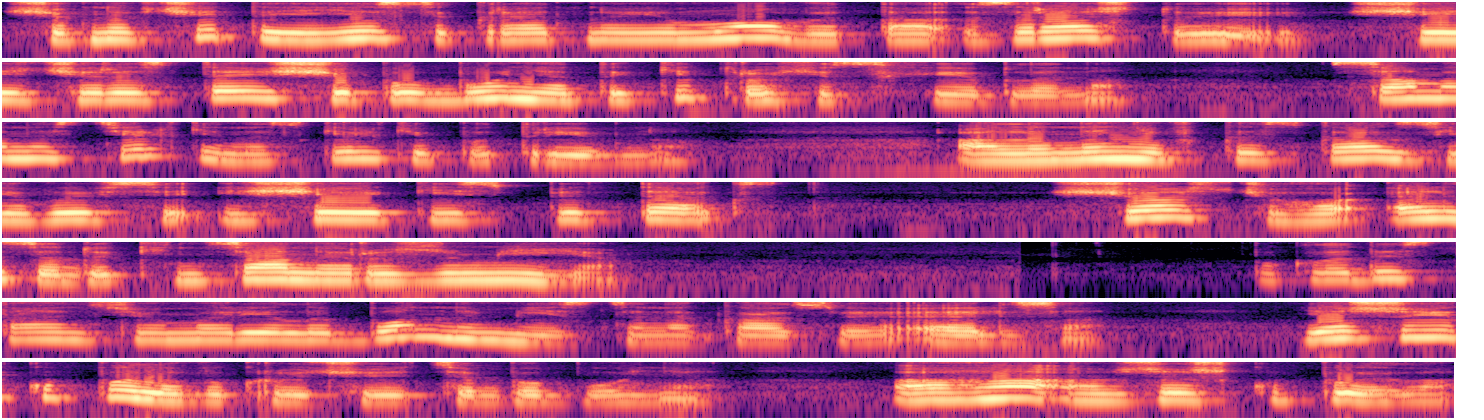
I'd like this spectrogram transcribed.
щоб навчити її секретної мови та, зрештою, ще й через те, що бабуня таки трохи схиблена, саме настільки, наскільки потрібно. Але нині в казках з'явився іще якийсь підтекст, щось, чого Ельза до кінця не розуміє. Поклади станцію Марі Лебон на місце, наказує Ельза. Я ж її купила, викручується бабуня. Ага, а вже ж купила.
